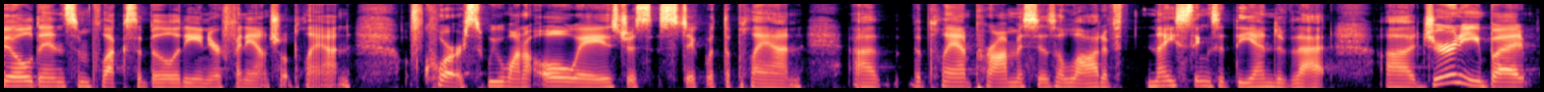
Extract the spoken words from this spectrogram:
build in some flexibility in your financial plan. Of course, we want to always just stick with the plan. Uh, the plan promises a lot of nice things at the end of that uh, journey, but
